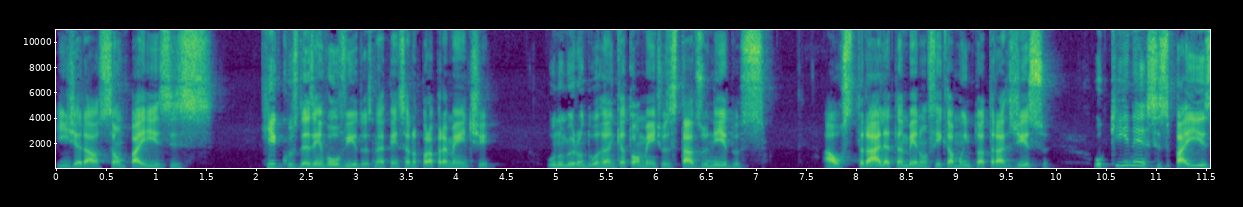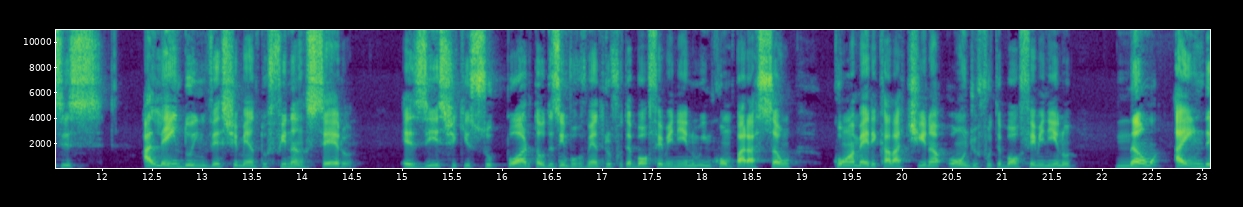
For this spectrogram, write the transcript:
Em geral, são países ricos, desenvolvidos, né? Pensando propriamente o número um do ranking atualmente, os Estados Unidos. A Austrália também não fica muito atrás disso. O que nesses países, além do investimento financeiro, existe que suporta o desenvolvimento do futebol feminino em comparação com a América Latina, onde o futebol feminino não ainda,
